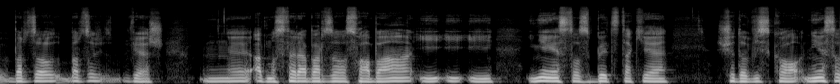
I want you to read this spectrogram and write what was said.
bardzo, bardzo, wiesz, yy, atmosfera bardzo słaba i, i, i, i nie jest to zbyt takie środowisko, nie jest to,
